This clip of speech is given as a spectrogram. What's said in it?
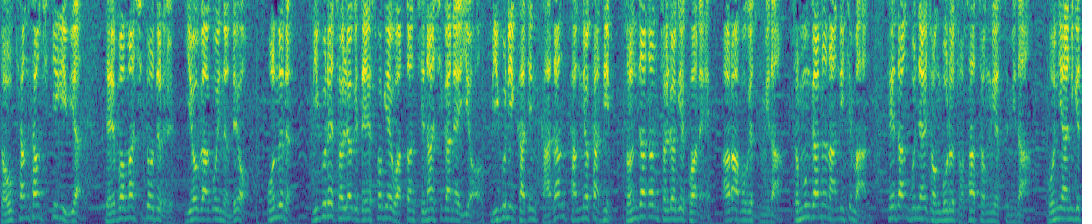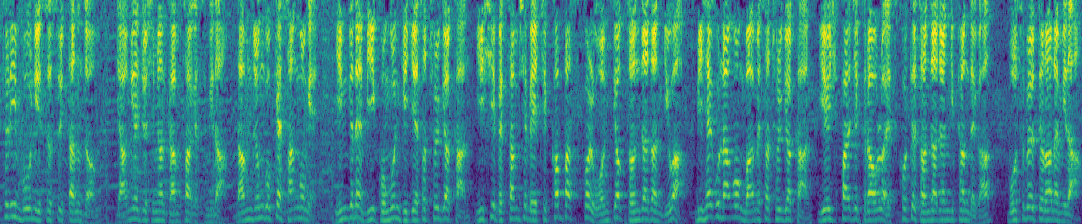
더욱 향상시키기 위한 대범한 시도들을 이어가고 있는데요. 오늘은 미군의 전력에 대해 소개해왔던 지난 시간에 이어 미군이 가진 가장 강력한 힘, 전자전 전력에 관해 알아보겠습니다. 전문가는 아니지만 해당 분야의 정보를 조사 정리했습니다. 본의 아니게 틀린 부분이 있을 수 있다는 점 양해해 주시면 감사하겠습니다. 남중국해 상공에 인근의 미 공군 기지에서 출격한 EC-130H Compass Call 원격 전자전기와 미 해군 항공모함에서 출격한 EA-18G Growler 에스코트 전자전기 편대가 모습을 드러냅니다.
